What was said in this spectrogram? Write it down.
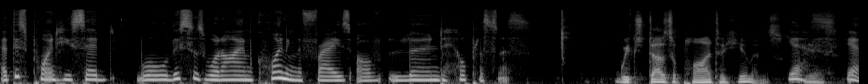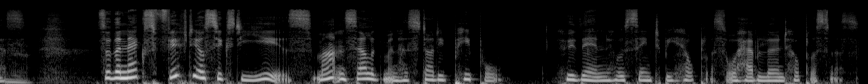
at this point he said, "Well, this is what I am coining the phrase of learned helplessness." Which does apply to humans. Yes, yes. Yeah. So the next 50 or 60 years, Martin Seligman has studied people who then who are seen to be helpless or have learned helplessness.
